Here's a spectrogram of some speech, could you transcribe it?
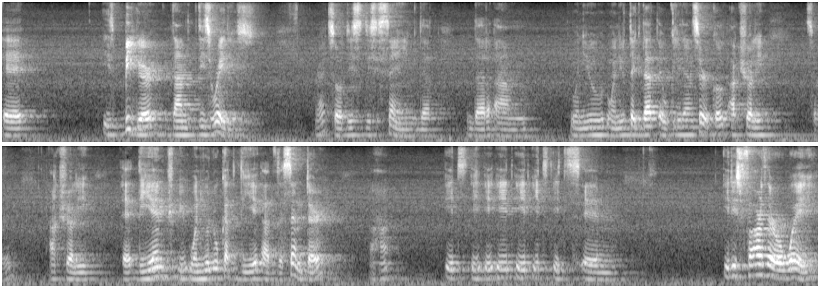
is bigger than this radius, right? So this this is saying that that um, when you when you take that Euclidean circle, actually, sorry, actually, uh, the end when you look at the at the center, uh -huh, it's it it, it, it it's um, it is farther away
